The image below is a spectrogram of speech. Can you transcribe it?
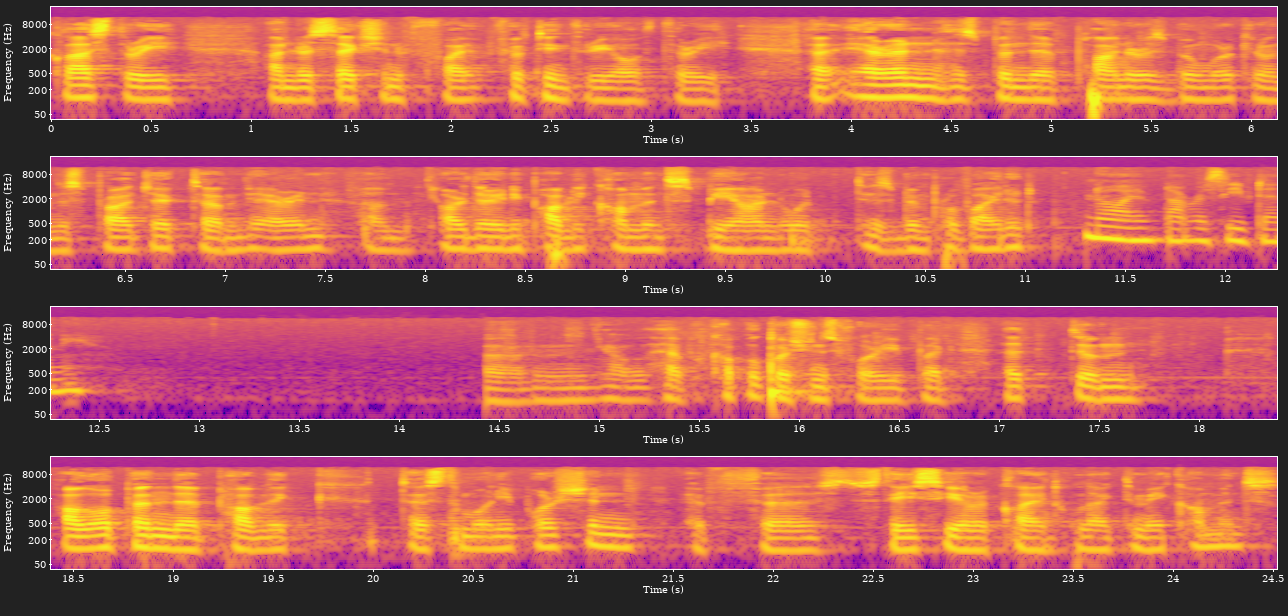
class 3 under section 5, 15303. Uh, Aaron has been the planner has been working on this project. Um, Aaron, um, are there any public comments beyond what has been provided? No, I have not received any. Um, I'll have a couple questions for you, but let, um, I'll open the public testimony portion if uh, Stacy or a client would like to make comments.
